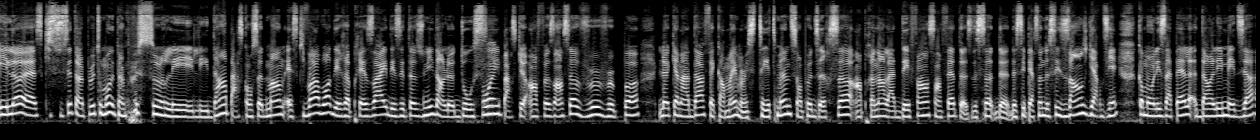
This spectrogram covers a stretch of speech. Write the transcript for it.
Et là, euh, ce qui suscite un peu, tout le monde est un peu sur les, les dents parce qu'on se demande est-ce qu'il va y avoir des représailles des États-Unis dans le dossier? Oui. parce que en faisant ça, veut veut pas, le Canada fait quand même un statement, si on peut dire ça, en prenant la défense en fait de, ça, de, de ces personnes, de ces anges gardiens, comme on les appelle dans les médias.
